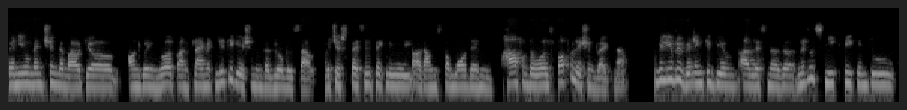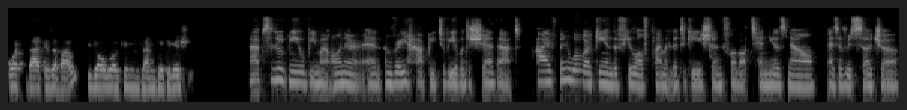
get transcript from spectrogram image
when you mentioned about your ongoing work on climate litigation in the global south, which is specifically accounts for more than half of the world's population right now. Will you be willing to give our listeners a little sneak peek into what that is about, your work in climate litigation? Absolutely, it will be my honor. And I'm very happy to be able to share that. I've been working in the field of climate litigation for about 10 years now as a researcher.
